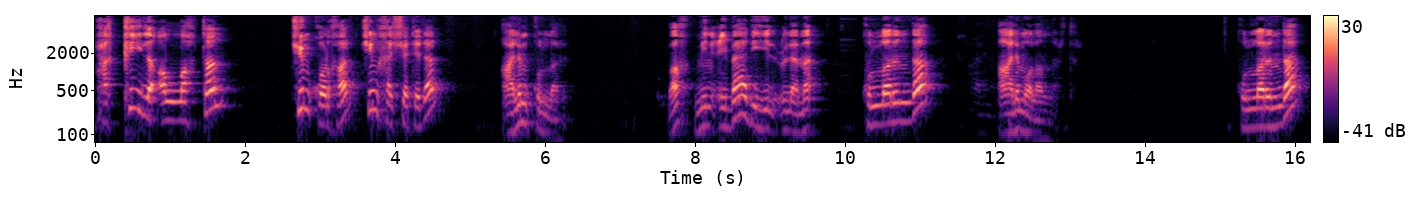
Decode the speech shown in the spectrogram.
Hakkıyla Allah'tan kim korkar, kim heşyet eder? Alim kulları. Bak min ibadihil ulema kullarında alim olanlardır. Kullarında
